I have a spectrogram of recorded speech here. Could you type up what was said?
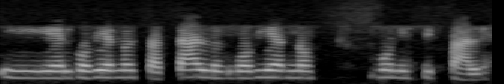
y el gobierno estatal, los gobiernos municipales.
